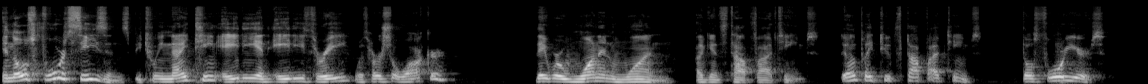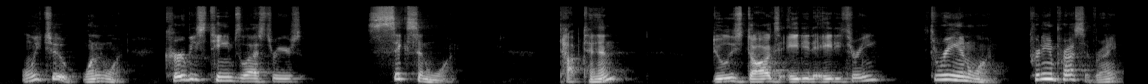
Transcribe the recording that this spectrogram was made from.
In those four seasons between 1980 and 83 with Herschel Walker, they were one and one against top five teams. They only played two top five teams. Those four years, only two, one and one. Kirby's teams the last three years, six and one. Top 10, Dooley's dogs 80 to 83, three and one. Pretty impressive, right?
